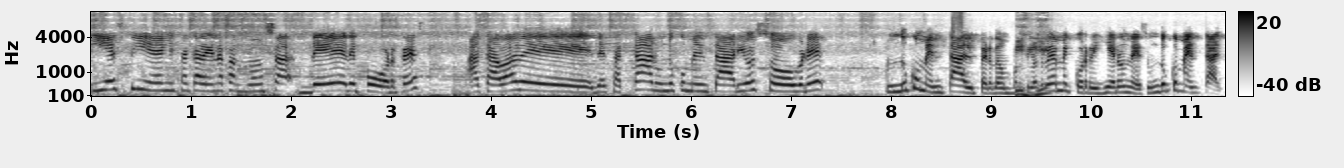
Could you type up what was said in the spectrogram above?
ESPN, eh, e esta cadena famosa de deportes, acaba de, sacar un documentario sobre un documental, perdón, porque el otro día me corrigieron eso, un documental.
